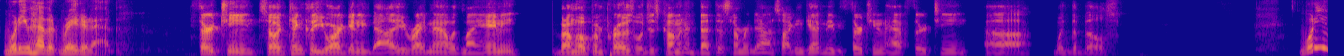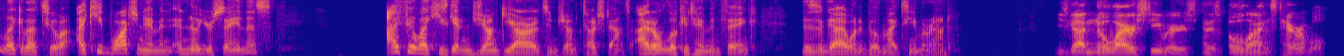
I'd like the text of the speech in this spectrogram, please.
What do you have it rated at? 13. So technically you are getting value right now with Miami, but I'm hoping pros will just come in and bet this number down so I can get maybe 13 and a half, 13 uh, with the Bills. What do you like about Tua? I keep watching him and, and know you're saying this. I feel like he's getting junk yards and junk touchdowns. I don't look at him and think – this is a guy I want to build my team around. He's got no wide receivers and his O line's terrible.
